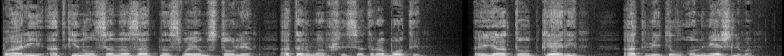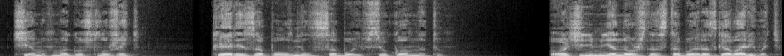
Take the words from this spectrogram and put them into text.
Пари откинулся назад на своем стуле, оторвавшись от работы. «Я тут, Кэрри», — ответил он вежливо. «Чем могу служить?» Кэрри заполнил собой всю комнату. «Очень мне нужно с тобой разговаривать»,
